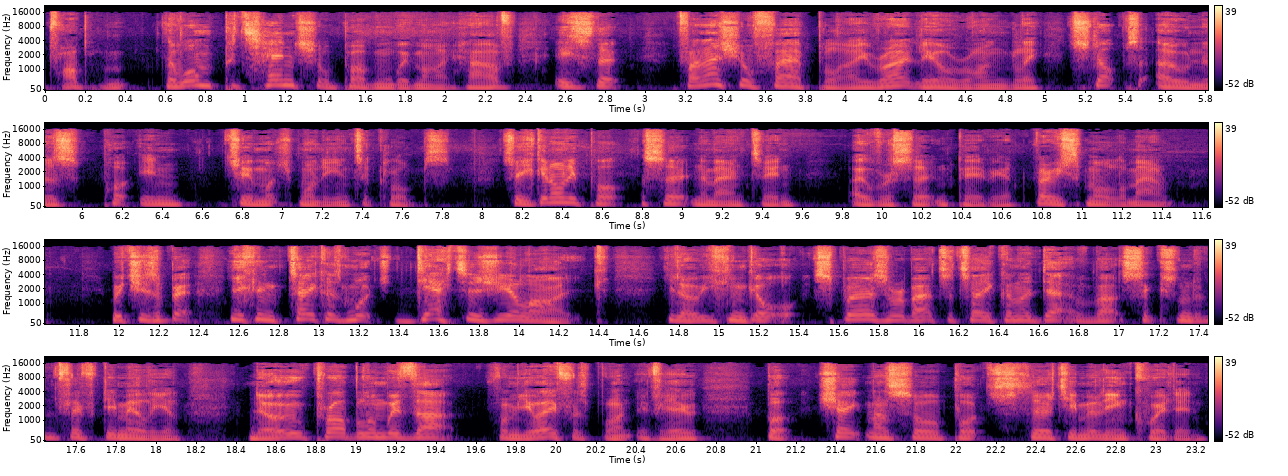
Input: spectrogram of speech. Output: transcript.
problem, the one potential problem we might have is that financial fair play, rightly or wrongly, stops owners putting too much money into clubs. So you can only put a certain amount in over a certain period, very small amount, which is a bit. You can take as much debt as you like. You know, you can go. Spurs are about to take on a debt of about 650 million. No problem with that from UEFA's point of view. But Sheikh Mansour puts 30 million quid in,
